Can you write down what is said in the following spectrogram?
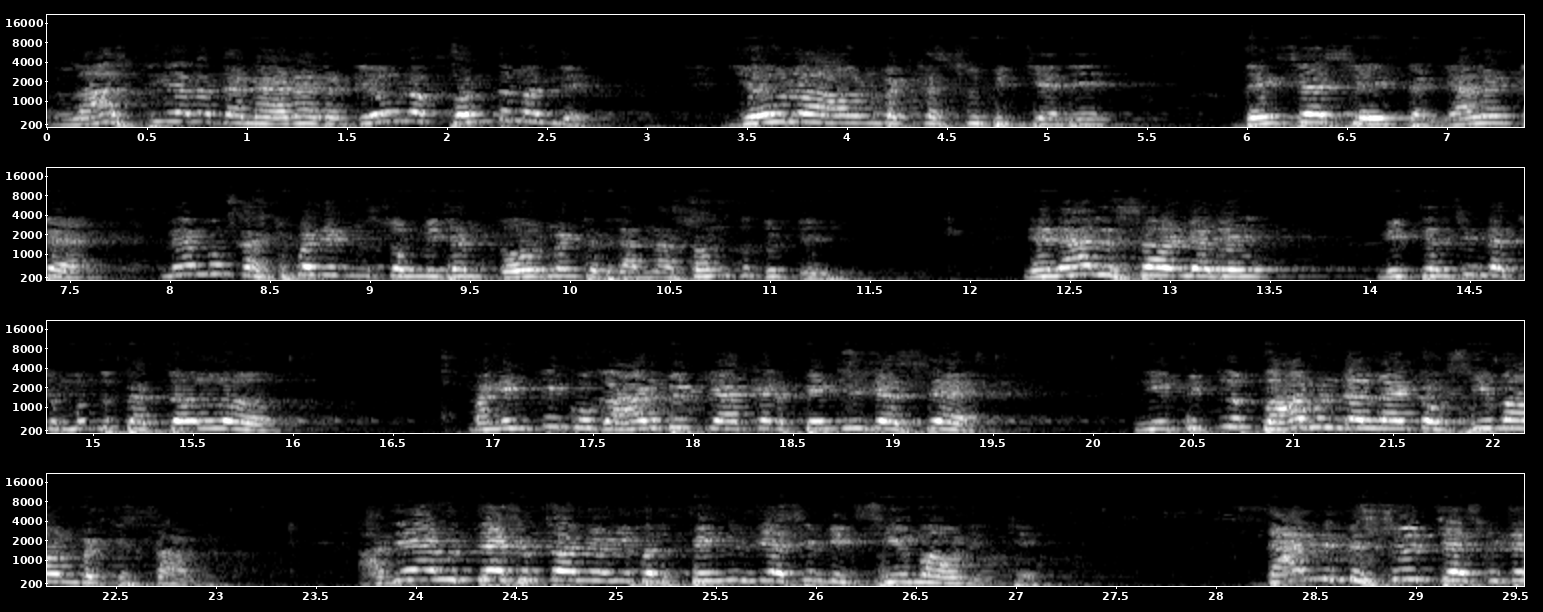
లాస్ట్ ఇయర్ దాన్ని ఆడారంటే ఎవరో కొంతమంది ఎవరో ఆవును పెట్టుకొని చూపించేది దయచేసి చేయొద్దండి. ఎలాంటే మేము కష్టపడిన తొమ్మిది గవర్నమెంట్ ఇది కాదు నా సొంత దుడ్డు ఇది నేనేళ్ళు ఇస్తా ఉండేది? మీకు తెలిసిందచ్చు ముందు పెద్దోళ్ళు మన ఇంటికి ఒక ఆడబిడ్డ అక్కడ పెళ్ళి చేస్తే నీ బిడ్డలు బాగుండాలంటే ఒక సీమావుని పట్టిస్తా అదే ఉద్దేశంతో నేను ఇప్పుడు పెళ్ళి చేసి మీకు సీమావుని ఇచ్చే. దాన్ని మిస్యూజ్ చేసుకుంటే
